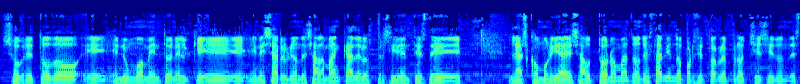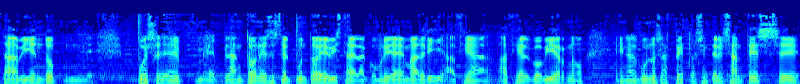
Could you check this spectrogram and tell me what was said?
sobre todo eh, en un momento en el que, en esa reunión de Salamanca de los presidentes de las comunidades autónomas, donde está habiendo, por cierto, reproches y donde está habiendo mm, pues eh, plantones desde el punto de vista de la Comunidad de Madrid hacia, hacia el Gobierno en algunos aspectos interesantes. Eh,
